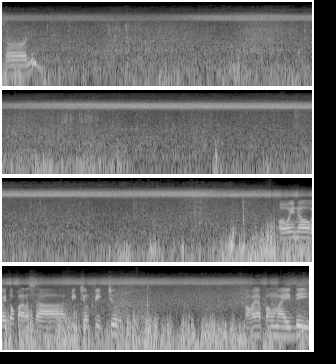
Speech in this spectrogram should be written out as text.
Solid. Okay na okay to para sa picture picture. O kaya pang my day.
